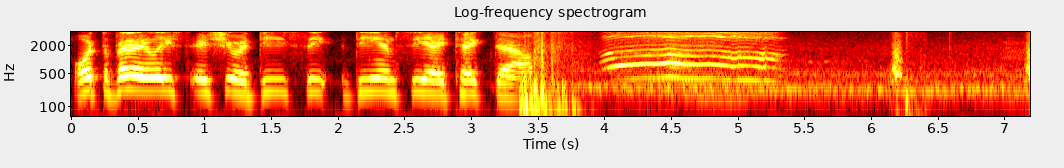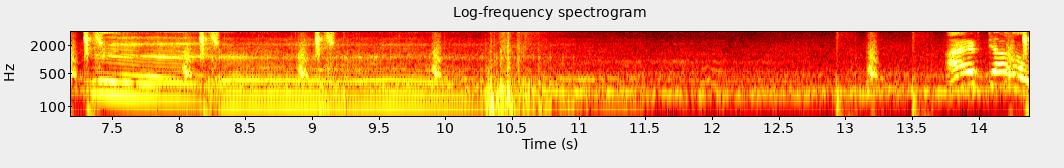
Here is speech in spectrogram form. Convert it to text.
Or at the very least, issue a DC, DMCA takedown. I've done a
